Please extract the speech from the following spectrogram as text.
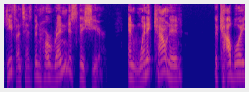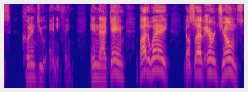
defense has been horrendous this year. And when it counted, the Cowboys couldn't do anything in that game. By the way, you also have Aaron Jones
